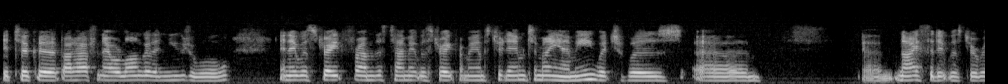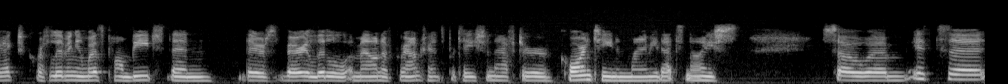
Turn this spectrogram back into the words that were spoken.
it took uh, about half an hour longer than usual. And it was straight from this time. It was straight from Amsterdam to Miami, which was um, um, nice that it was direct. Of course, living in West Palm Beach, then there's very little amount of ground transportation after quarantine in Miami. That's nice. So um, it's uh,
